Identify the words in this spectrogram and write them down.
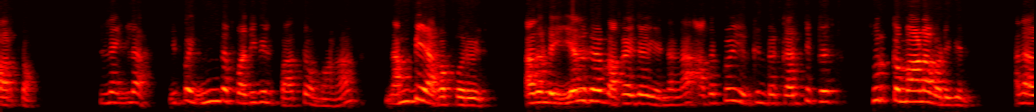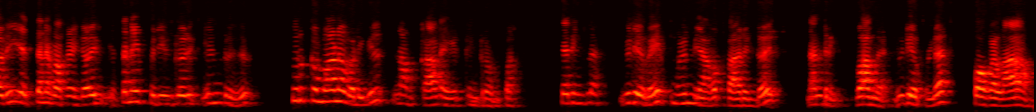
பார்த்தோம். இல்லைங்களா? இப்ப இந்த பதிவில் பார்த்தோம்னா நம்பி அகப்பொருள் அதனுடைய இயல்கள் வகைகள் என்னன்னா அதற்குள் இருக்கின்ற கருத்துக்கு சுருக்கமான வடிவில் அதாவது எத்தனை வகைகள் எத்தனை பிரிவுகள் என்று சுருக்கமான வடிவில் நாம் காண இருக்கின்றோம்ப்பா. சரிங்களா? வீடியோவை முழுமையாக பாருங்கள். நன்றி. வாங்க வீடியோக்குள்ள போகலாம்.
